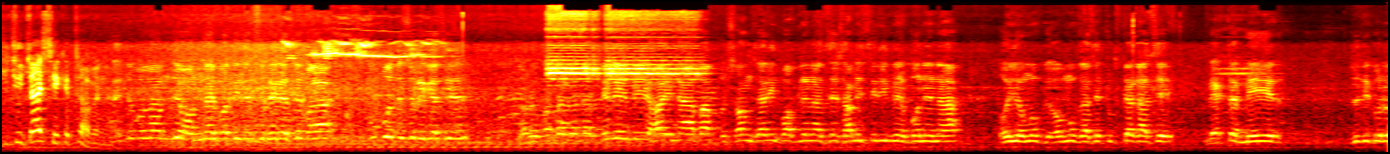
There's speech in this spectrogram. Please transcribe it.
কিছু চায় সেক্ষেত্রে হবে না। আমি তো বললাম যে অন্যায় পথে চলে গেছে বা কুপথে চলে গেছে ধরো কথা কথা ছেলে মেয়ে হয় না বা সংসারী প্রবলেম আছে স্বামী স্ত্রী বনে না ওই অমুক অমুক আছে টুকটাক আছে একটা মেয়ের যদি কোনো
